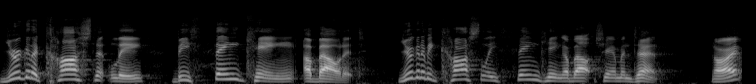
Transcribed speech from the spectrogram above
You're going to constantly be thinking about it. You're going to be constantly thinking about Chairman 10. All right?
